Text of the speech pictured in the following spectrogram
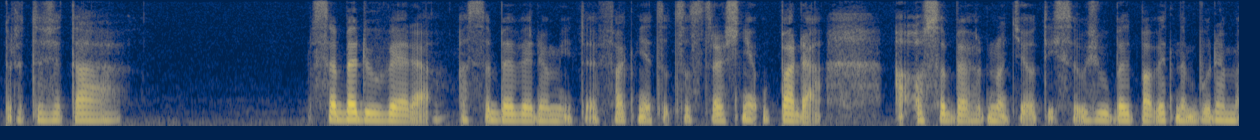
protože ta sebedůvěra a sebevědomí, to je fakt něco, co strašně upadá. A o sebehodnotě, o té se už vůbec bavit nebudeme.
